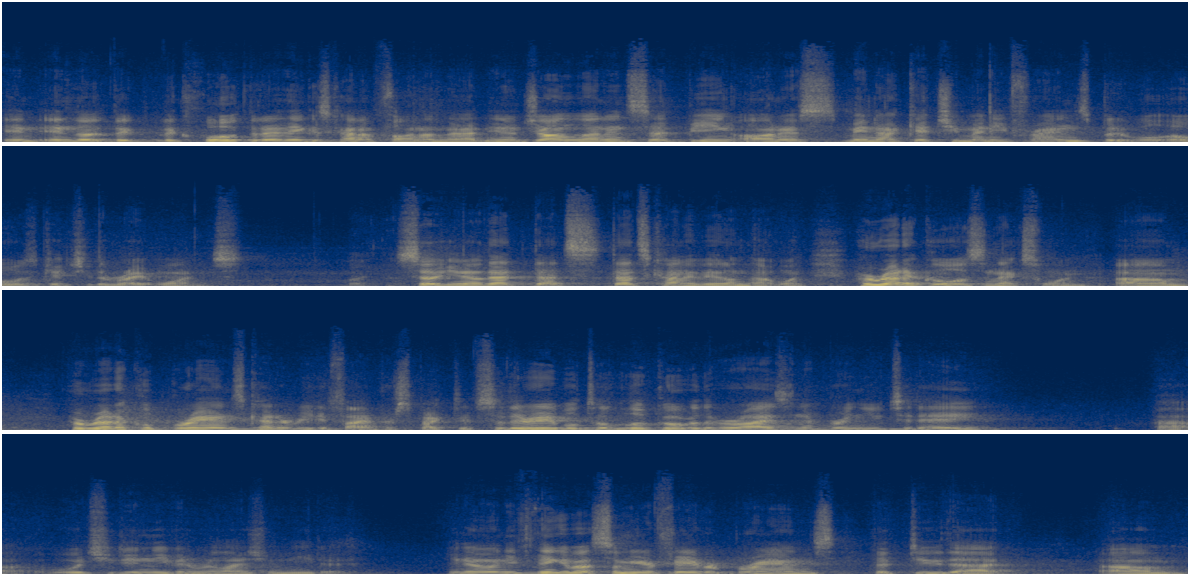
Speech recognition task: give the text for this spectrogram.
in, in the, the, the quote that I think is kind of fun on that, you know, John Lennon said, being honest may not get you many friends, but it will always get you the right ones. Like. So, you know, that, that's, that's kind of it on that one. Heretical is the next one. Um, heretical brands kind of redefine perspective. So they're able to look over the horizon and bring you today uh, what you didn't even realize you needed. You know, and if you think about some of your favorite brands that do that, um,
